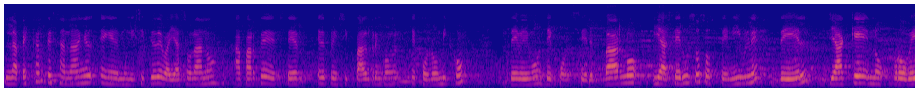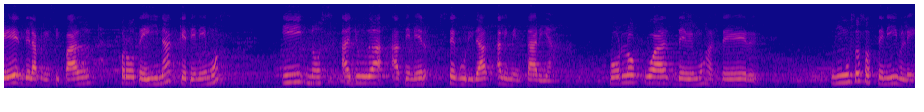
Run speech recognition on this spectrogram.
La pesca artesanal en el, municipio de Vallasolano, aparte de ser el principal rincón económico, debemos de conservarlo y hacer uso sostenible de él, ya que nos provee de la principal proteína que tenemos y nos ayuda a tener seguridad alimentaria, por lo cual debemos hacer un uso sostenible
